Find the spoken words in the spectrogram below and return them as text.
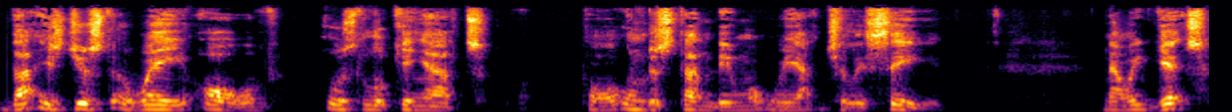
that is just a way of us looking at or understanding what we actually see. Now it gets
